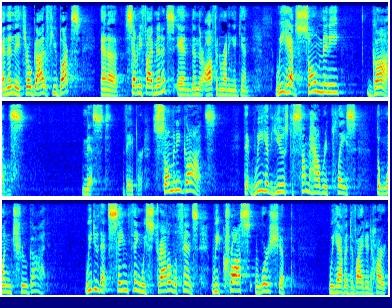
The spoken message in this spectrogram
And then they throw God a few bucks and uh, 75 minutes, and then they're off and running again. We have so many gods, mist, vapor, so many gods that we have used to somehow replace the one true God. We do that same thing. We straddle the fence. We cross worship. We have a divided heart.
